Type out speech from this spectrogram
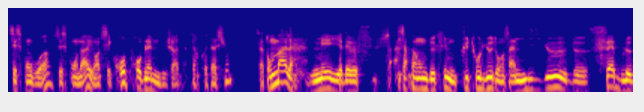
c'est ce qu'on voit, c'est ce qu'on a. Et on a ces gros problèmes déjà d'interprétation ça tombe mal, mais il y a un certain nombre de crimes ont plutôt lieu dans un milieu de faible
